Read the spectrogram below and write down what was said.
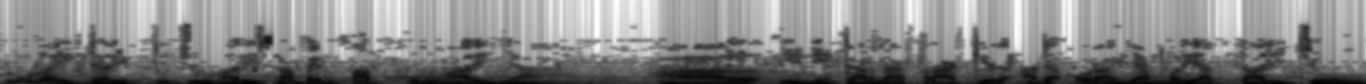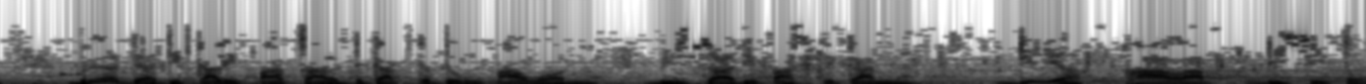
mulai dari tujuh hari sampai empat puluh harinya. Hal ini karena terakhir ada orang yang melihat Dalijo berada di kali pacal dekat gedung Pawon. Bisa dipastikan dia kalap di situ.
